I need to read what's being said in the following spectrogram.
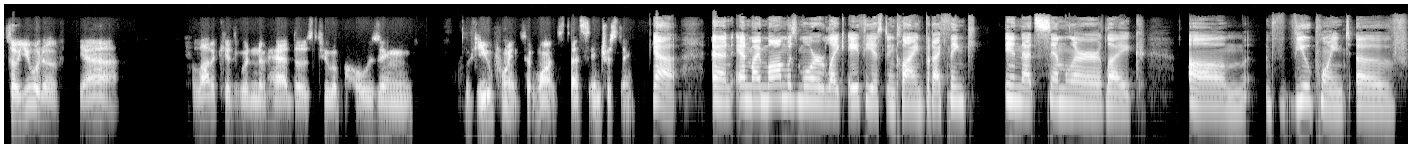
So you would have, yeah. A lot of kids wouldn't have had those two opposing viewpoints at once. That's interesting. Yeah. And and my mom was more like atheist inclined, but I think in that similar like um viewpoint of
